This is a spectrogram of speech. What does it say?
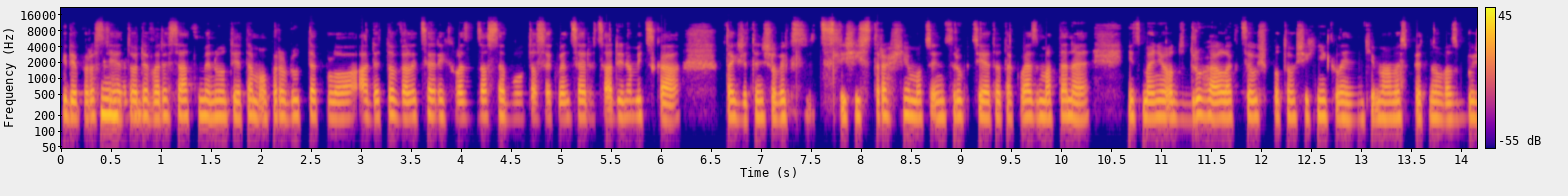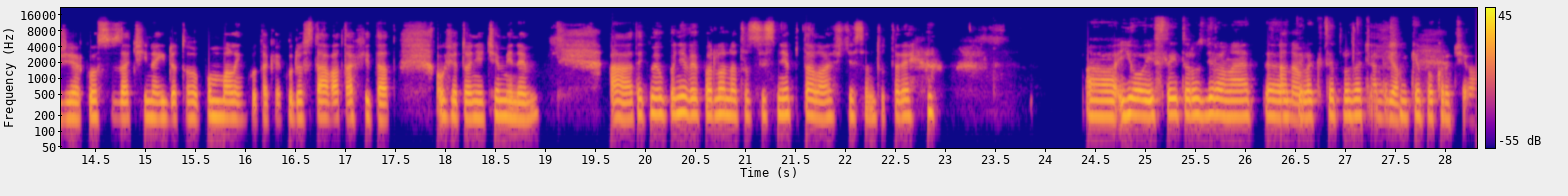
kde prostě je to 90 mhm. minut, je tam opravdu teplo a jde to velice rychle za sebou, ta sekvence je docela dynamická, takže ten člověk slyší strašně moc instrukcí, je to takové zmatené. Nicméně od druhé lekce už potom všichni klienti máme zpětnou vazbu, že jako začínají do toho pomalinku, tak jako dostávat a chytat a už je to něčem jiným. A teď mi úplně vypadlo na to, co jsi mě ptala, ještě jsem to tady Uh, jo, jestli je to rozdělené, eh, ty lekce pro začátečníky jo. pokročila.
